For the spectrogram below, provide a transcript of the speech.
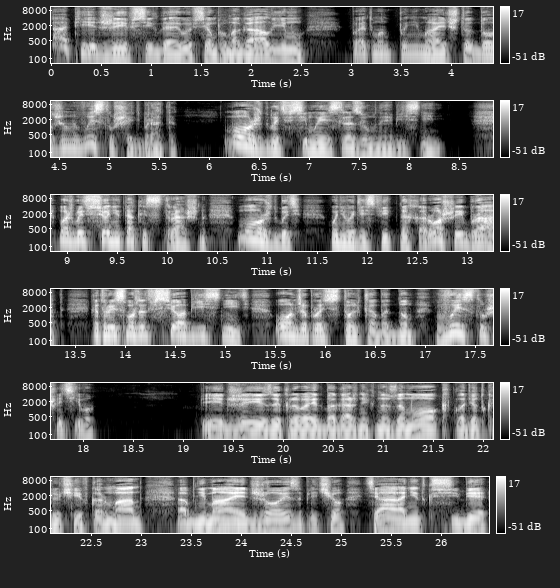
А Пиджи всегда и во всем помогал ему, Поэтому он понимает, что должен выслушать брата. Может быть, всему есть разумное объяснение. Может быть, все не так и страшно. Может быть, у него действительно хороший брат, который сможет все объяснить. Он же просит только об одном — выслушать его. Пиджи закрывает багажник на замок, кладет ключи в карман, обнимает Джоя за плечо, тянет к себе.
